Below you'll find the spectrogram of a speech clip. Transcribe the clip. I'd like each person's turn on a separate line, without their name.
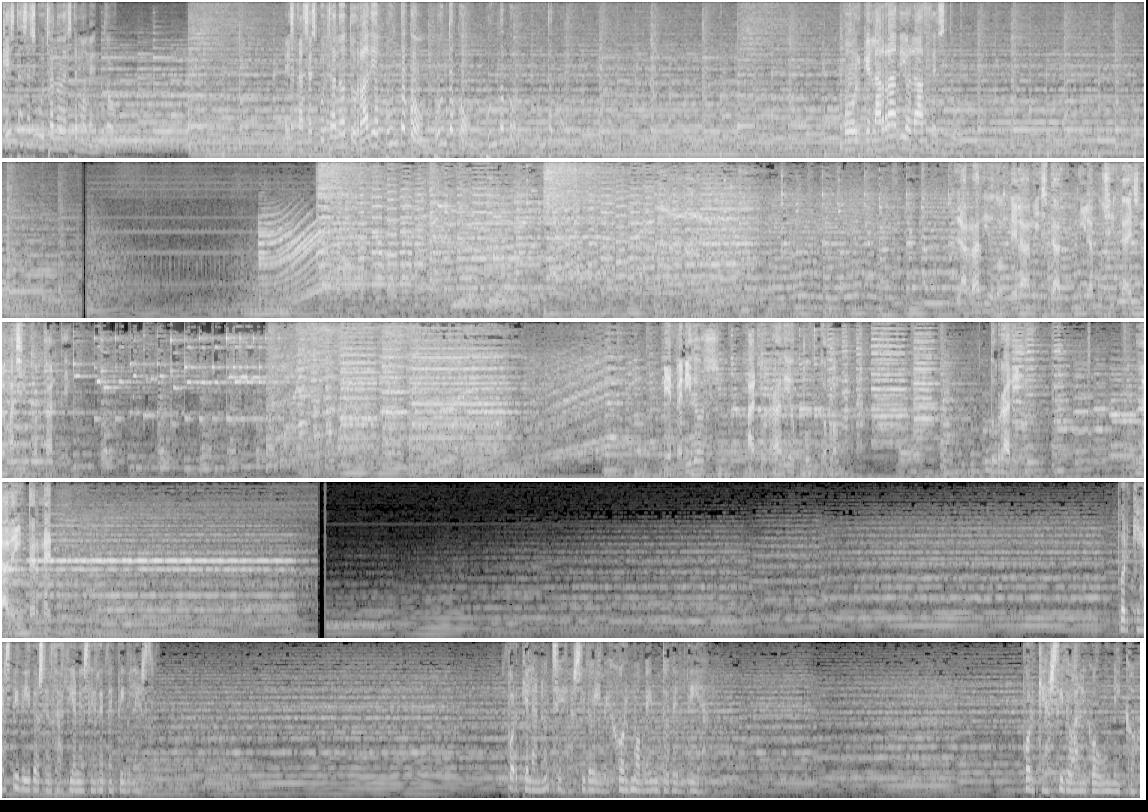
¿qué estás escuchando en este momento? Estás escuchando turradio.com.com.com.com Porque la radio la haces tú.
Radio donde la amistad y la música es lo más importante. Bienvenidos a turradio.com. Tu radio, la de Internet.
Porque has vivido sensaciones irrepetibles. Porque la noche ha sido el mejor momento del día. Porque ha sido algo único.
